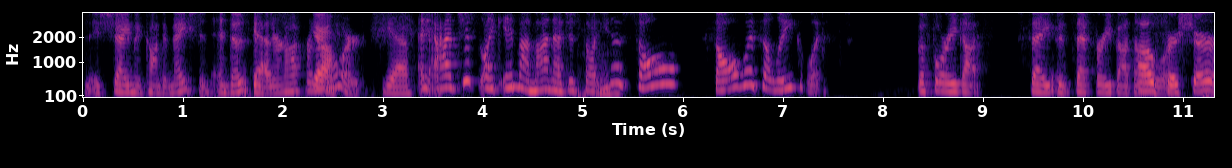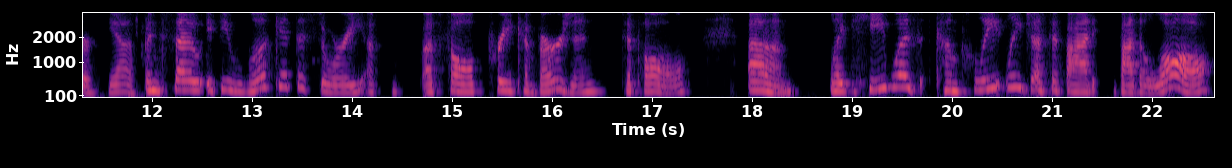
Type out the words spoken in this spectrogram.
is shame and condemnation, and those things Yes. are not for Yeah. the Lord. Yeah. And I just like in my mind, I just thought, you mm-hmm. know, Saul Saul was a legalist before he got saved Yeah. and set free by the Oh, Lord. for sure. Yeah. And so if you look at the story of, of Saul pre-conversion to Paul, um, like he was completely justified by the law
